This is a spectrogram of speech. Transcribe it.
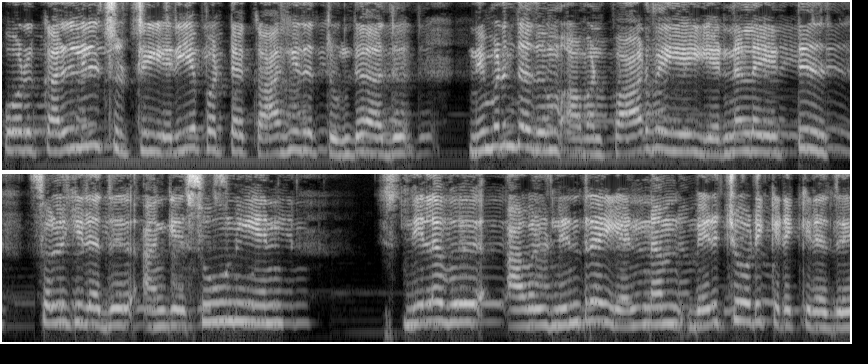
ஒரு கல்லில் சுற்றி எரியப்பட்ட காகித துண்டு அது. நிமிர்ந்ததும் அவன் பார்வையை எண்ணலையிட்டு சொல்கிறது. அங்கே சூனியன் நிலவு அவள் நின்ற எண்ணம் வெறிச்சோடி கிடக்கிறது.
